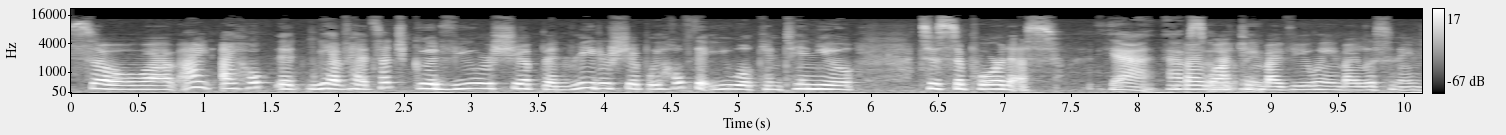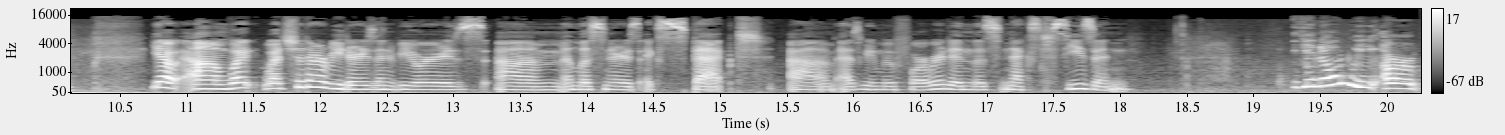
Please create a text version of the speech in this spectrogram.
so uh, I, I hope that we have had such good viewership and readership. We hope that you will continue to support us. Yeah, absolutely. By watching, by viewing, by listening. Yeah, um, what what should our readers and viewers um, and listeners expect um, as we move forward in this next season? You know, we are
